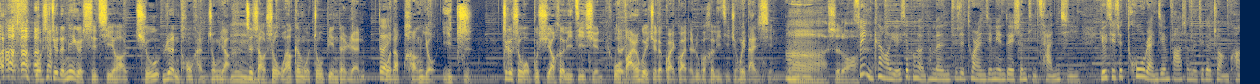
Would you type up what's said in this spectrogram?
我是觉得那个时期啊，求认同很重要，嗯至少说我要跟我周边的人、对我的朋友一致。这个时候我不需要鹤立鸡群，我反而会觉得怪怪的。如果鹤立鸡群，会担心。啊，是咯。所以你看啊、有一些朋友他们就是突然间面对身体残疾，尤其是突然间发生的这个状况，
